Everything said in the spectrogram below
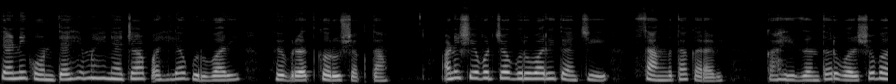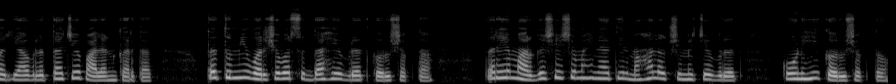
त्यांनी कोणत्याही महिन्याच्या पहिल्या गुरुवारी हे व्रत करू शकता. आणि शेवटच्या गुरुवारी त्याची सांगता करावी. काही जण तर वर्षभर या व्रताचे पालन करतात. तर तुम्ही वर्षभर सुद्धा हे व्रत करू शकता. तर हे मार्गशीर्ष महिन्यातील महालक्ष्मीचे व्रत कोणीही करू शकतं?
